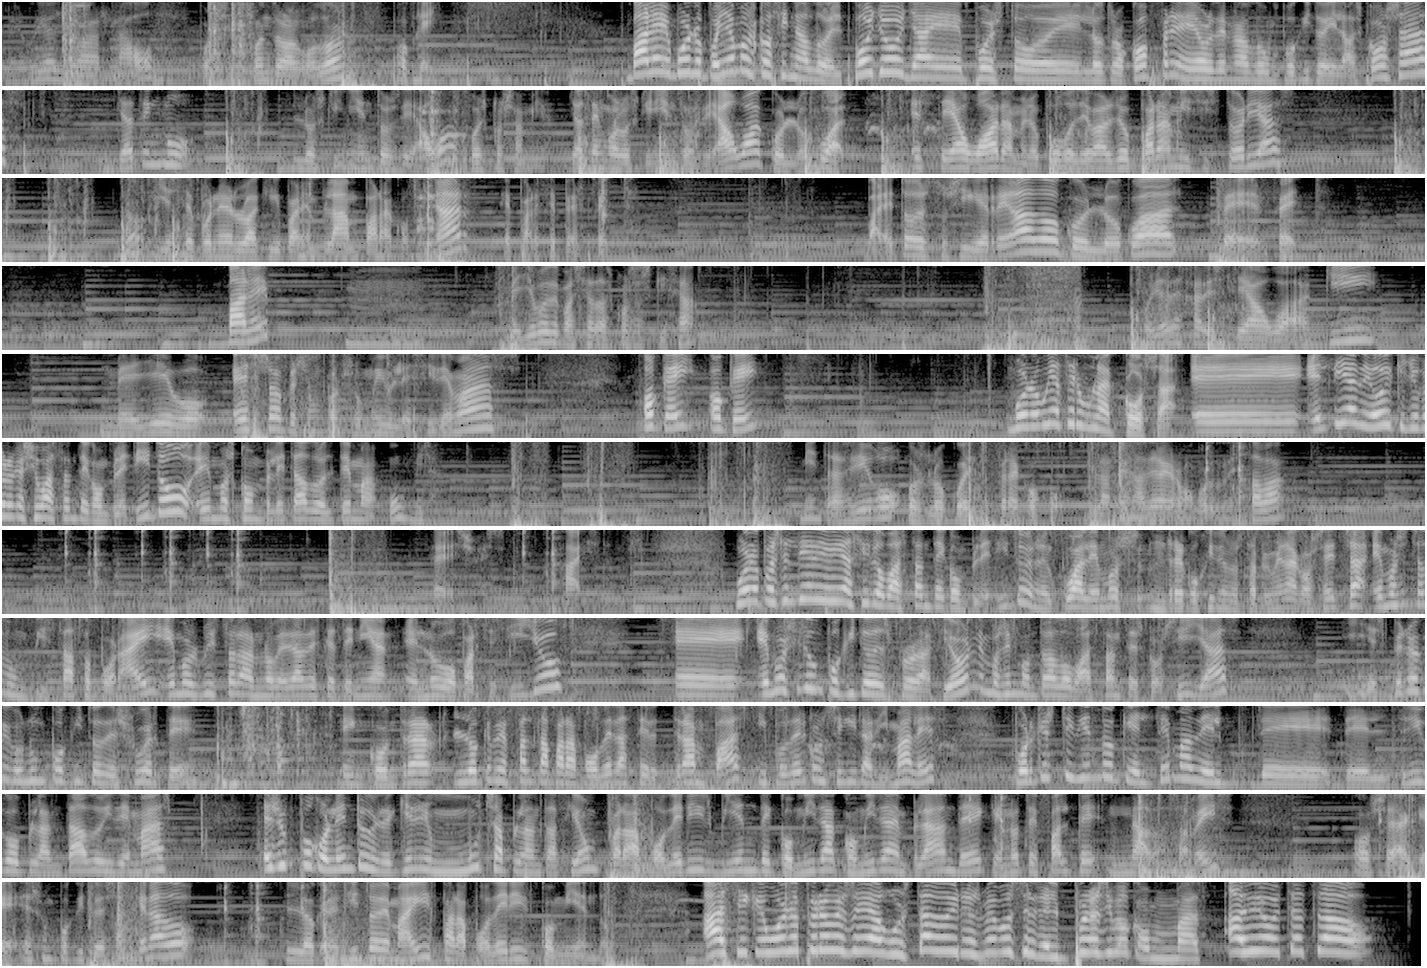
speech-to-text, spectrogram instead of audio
Me voy a llevar la hoz Por si encuentro algodón Ok Vale, bueno, pues ya hemos cocinado el pollo Ya he puesto el otro cofre He ordenado un poquito ahí las cosas. Ya tengo los 500 de agua Pues cosa mía, ya tengo los 500 de agua Con lo cual, este agua ahora me lo puedo llevar yo Para mis historias ¿no? Y este ponerlo aquí para, en plan para cocinar Me parece perfecto. Vale, todo esto sigue regado Con lo cual, perfecto. Vale mm, Me llevo demasiadas cosas quizá Voy a dejar este agua aquí. Me llevo eso, que son consumibles y demás. Ok, ok. Bueno, voy a hacer una cosa. Eh, El día de hoy, que yo creo que ha sido bastante completito Hemos completado el tema... Uh, mira. Mientras digo, os lo cuento. Espera, cojo la regadera que no me acuerdo dónde estaba. Eso es Ahí estamos. Bueno, pues el día de hoy ha sido bastante completito En el cual hemos recogido nuestra primera cosecha Hemos echado un vistazo por ahí Hemos visto las novedades que tenían el nuevo parchecillo eh, Hemos ido un poquito de exploración Hemos encontrado bastantes cosillas Y espero que con un poquito de suerte Encontrar lo que me falta para poder hacer trampas Y poder conseguir animales Porque estoy viendo que el tema del, del trigo plantado y demás es un poco lento y requiere mucha plantación para poder ir bien de comida, comida en plan de que no te falte nada, ¿sabéis? O sea que es un poquito exagerado lo que necesito de maíz para poder ir comiendo. Así que bueno, espero que os haya gustado y nos vemos en el próximo con más. Adiós, chao, chao.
